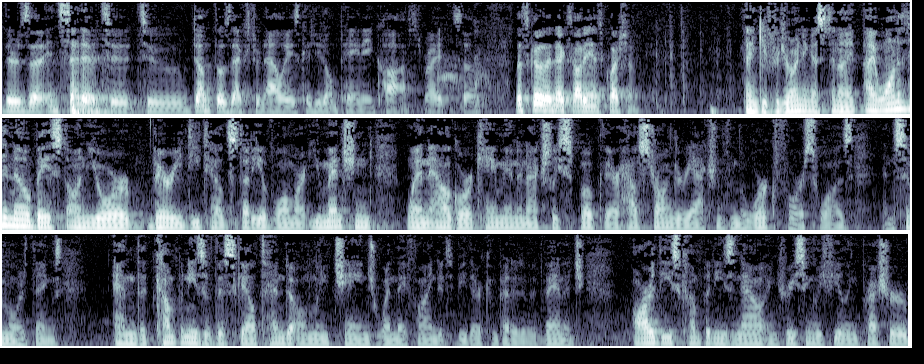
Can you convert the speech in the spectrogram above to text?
there's an incentive to, to dump those externalities because you don't pay any cost, right? So let's go to the next audience question. Thank you for joining us tonight. I wanted to know, based on your very detailed study of Walmart, you mentioned when Al Gore came in and actually spoke there how strong the reaction from the workforce was and similar things, and that companies of this scale tend to only change when they find it to be their competitive advantage. Are these companies now increasingly feeling pressure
